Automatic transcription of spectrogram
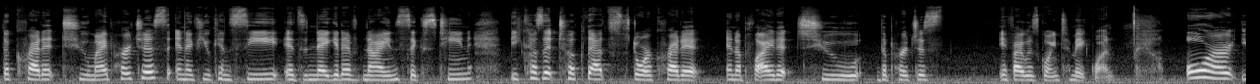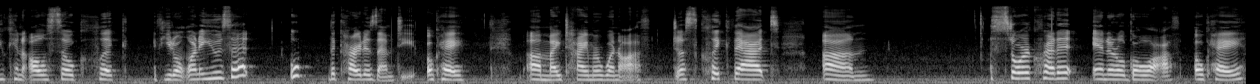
the credit to my purchase. And if you can see, it's negative 916 because it took that store credit and applied it to the purchase if I was going to make one. Or you can also click, if you don't want to use it, oop, the card is empty. Okay um, my timer went off. Just click that um, store credit and it'll go off, okay?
